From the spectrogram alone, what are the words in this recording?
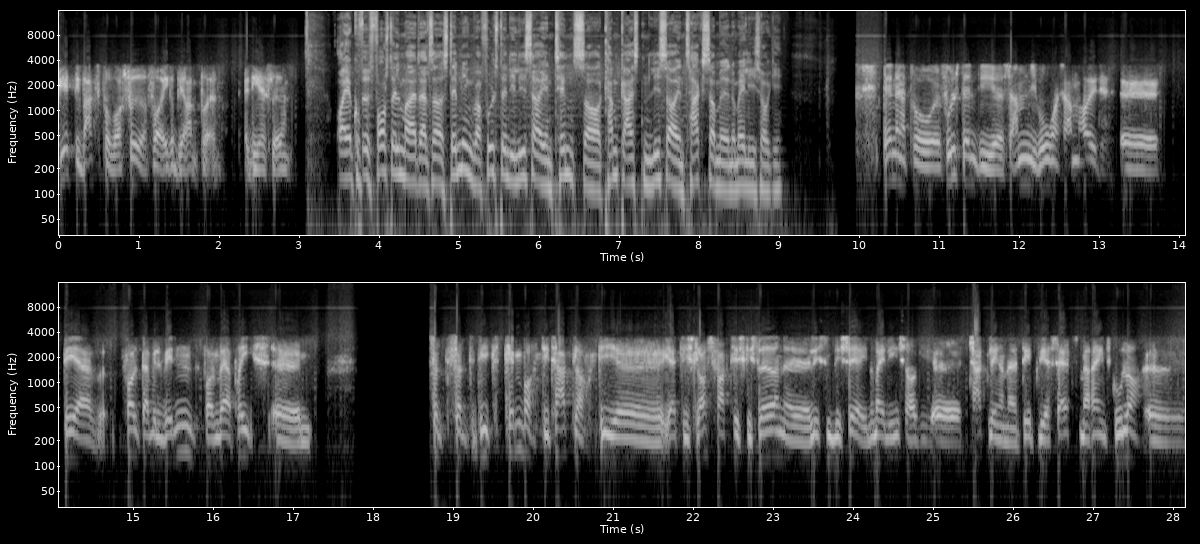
virkelig vaks på vores fødder for ikke at blive ramt på af de her slæder. Og jeg kunne forestille mig, at altså, stemningen var fuldstændig lige så intens, og kampgejsten lige så intakt som uh, normal ishockey. Den er på uh, fuldstændig uh, samme niveau og samme højde. Uh, det er folk, der vil vinde for enhver pris. Uh, så, så de kæmper, de takler, de, øh, ja, de slås faktisk i slæderne, øh, ligesom vi ser i normal ishockey. Øh, taklingerne, det bliver sat med ren skulder, øh,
